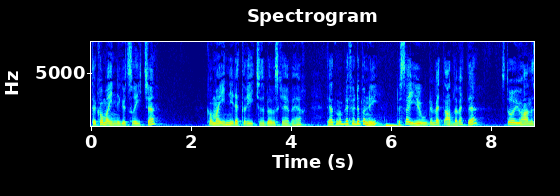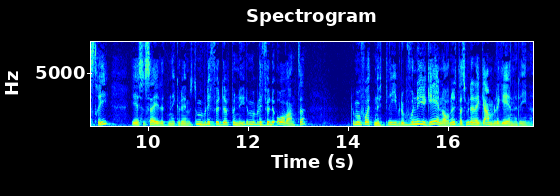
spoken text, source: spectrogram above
til å komme inn i Guds rike, komme inn i dette riket som blir beskrevet her, det er at vi blir født på ny. Det sier jo, det vet alle vet det. Det står i Johannes 3. Jesus sier det til Nikodemus. Du må bli født på ny. Du må bli født oventil. Du må få et nytt liv. Du må få nye gener. Det nytter ikke med de gamle genene dine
